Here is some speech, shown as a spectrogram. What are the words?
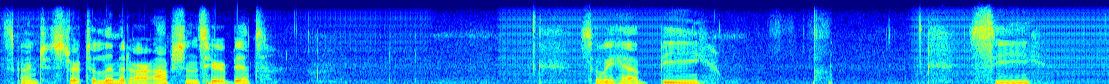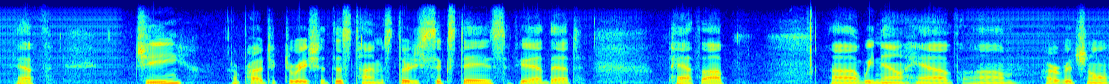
It's going to start to limit our options here a bit. So we have B, C, F, G. Our project duration at this time is 36 days. If you add that path up, uh, we now have um, our original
